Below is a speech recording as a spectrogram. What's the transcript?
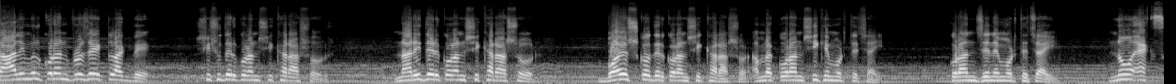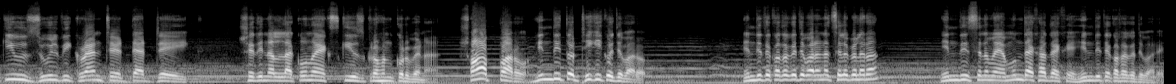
তালিমুল কোরআন প্রজেক্ট লাগবে, শিশুদের কোরআন শিক্ষার আসর, নারীদের কোরআন শিক্ষার আসর, বয়স্কদের কোরআন শিক্ষার আসর। আমরা কোরআন শিখে মরতে চাই, কোরআন জেনে মরতে চাই। No excuse will be granted that day সেদিন আল্লাহ কোনো এক্সকিউজ গ্রহণ করবে না। সব পারো। হিন্দি তো ঠিকই কইতে পারো। হিন্দিতে কথা কইতে পারে না ছেলেপেলেরা? হিন্দি সিনেমা এমন দেখা দেখে হিন্দিতে কথা কইতে পারে।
